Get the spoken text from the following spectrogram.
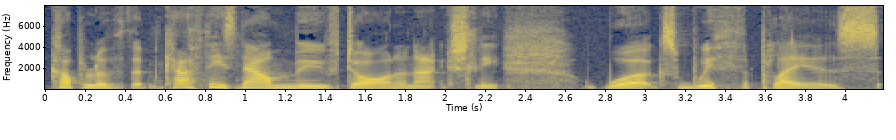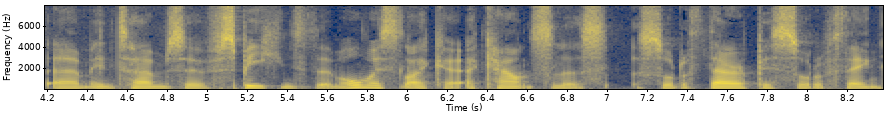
couple of them. Kathy's now moved on and actually works with the players um, in terms of speaking to them, almost like a, a counsellor, sort of therapist, sort of thing.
